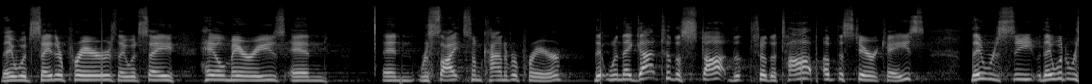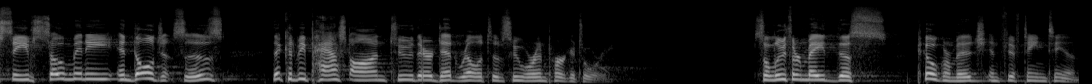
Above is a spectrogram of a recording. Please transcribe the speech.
they would say their prayers, they would say Hail Marys, and and recite some kind of a prayer, that when they got to the, stop, to the top of the staircase, they, receive, they would receive so many indulgences that could be passed on to their dead relatives who were in purgatory. So Luther made this pilgrimage in 1510.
